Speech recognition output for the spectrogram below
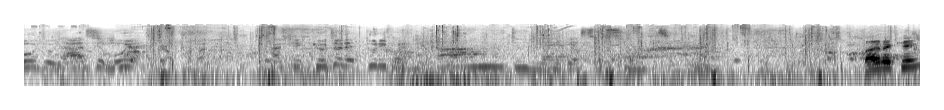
모두 나한테 모여. 다시 교전에 돌입해. 아무도 내게서 숨지 라인 해킹.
